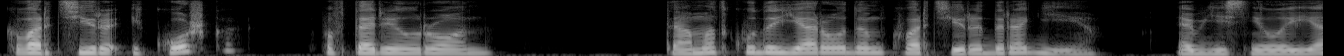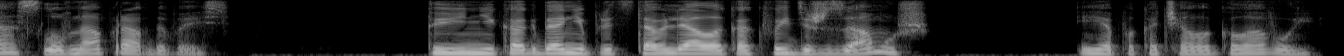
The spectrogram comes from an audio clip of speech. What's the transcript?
Квартира и кошка?» — повторил Рон. «Там, откуда я родом, квартиры дорогие», — объяснила я, словно оправдываясь. «Ты никогда не представляла, как выйдешь замуж?» Я покачала головой.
